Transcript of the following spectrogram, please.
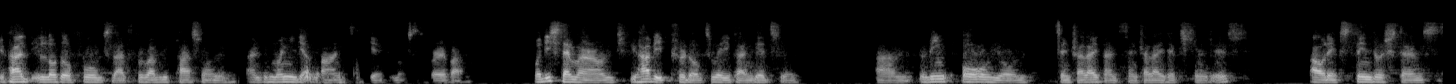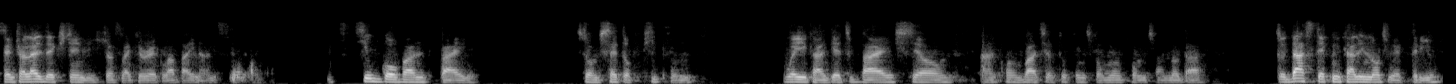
We've had a lot of folks that probably pass on and the money in their banks get lost forever. But this time around, you have a product where you can get to um, link all your centralized and decentralized exchanges. I would explain those terms. Centralized exchange is just like a regular Binance. It's still governed by some set of people where you can get to buy, sell, and convert your tokens from one form to another. So that's technically not Web3,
